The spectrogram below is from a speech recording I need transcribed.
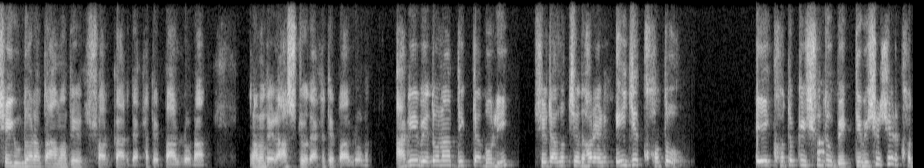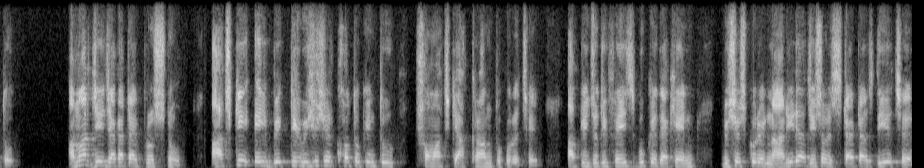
সেই উদারতা আমাদের সরকার দেখাতে পারল না, আমাদের রাষ্ট্র দেখাতে পারল না। আগে বেদনার দিকটা বলি সেটা হচ্ছে ধরেন এই যে ক্ষত, এই ক্ষত কি শুধু ব্যক্তি বিশেষের ক্ষত? আমার যে জায়গাটায় প্রশ্ন, আজকে এই ব্যক্তি বিশেষের ক্ষত কিন্তু সমাজকে আক্রান্ত করেছে। আপনি যদি ফেসবুকে দেখেন, বিশেষ করে নারীরা যেসব স্ট্যাটাস দিয়েছেন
